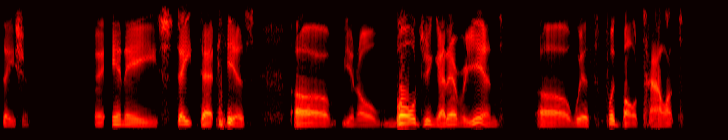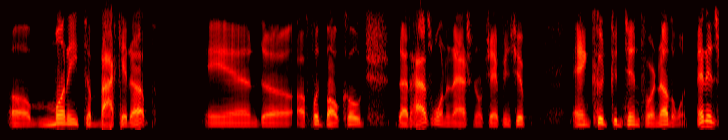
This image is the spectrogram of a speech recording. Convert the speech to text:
Station in a state that is, uh, you know, bulging at every end uh, with football talent, uh, money to back it up, and uh, a football coach that has won a national championship and could contend for another one. And it's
